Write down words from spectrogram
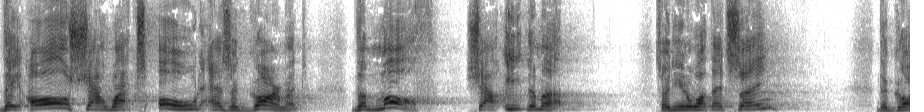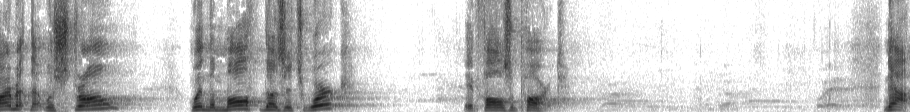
they all shall wax old as a garment. The moth shall eat them up. So, do you know what that's saying? The garment that was strong, when the moth does its work, it falls apart. Now,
